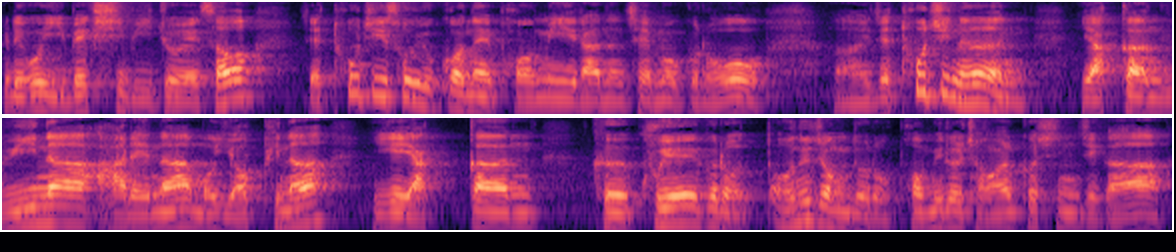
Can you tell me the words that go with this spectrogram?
그리고 212조에서 이제 토지 소유권의 범위라는 제목으로 어 이제 토지는 약간 위나 아래나 뭐 옆이나 이게 약간 그 구획을 어, 어느 정도로 범위를 정할 것인지가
